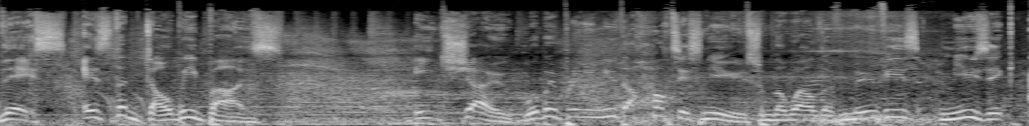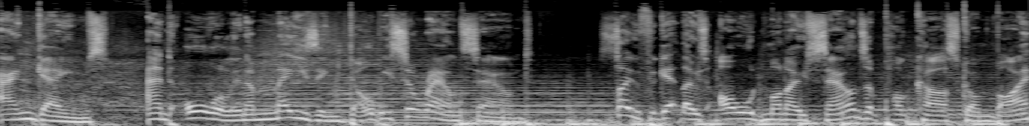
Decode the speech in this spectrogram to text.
This is the Dolby Buzz. Each show will be bringing you the hottest news from the world of movies, music, and games, and all in amazing Dolby surround sound. So forget those old mono sounds of podcasts gone by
